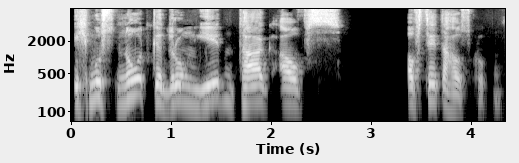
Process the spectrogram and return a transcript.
Ich muss notgedrungen jeden Tag aufs, aufs Täterhaus gucken.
